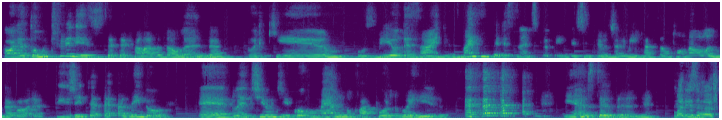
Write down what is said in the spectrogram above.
Olha, eu estou muito feliz de você ter falado da Holanda, porque hum, os biodesigners mais interessantes que eu tenho visto em termos de alimentação estão na Holanda agora. Tem gente até fazendo é, plantio de cogumelo no vapor do banheiro. em Amsterdã, né? Marisa, eu acho,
